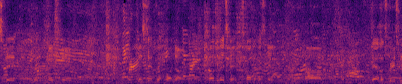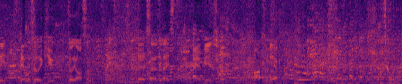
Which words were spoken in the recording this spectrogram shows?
Misfit, Misfit, Misfit. Well, no, oh, the Misfit. It's called the Misfit. Um, yeah, it looks pretty sweet. Table's really cute, it's really awesome. It has a nice ambience. Awesome, yeah. What's going on?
